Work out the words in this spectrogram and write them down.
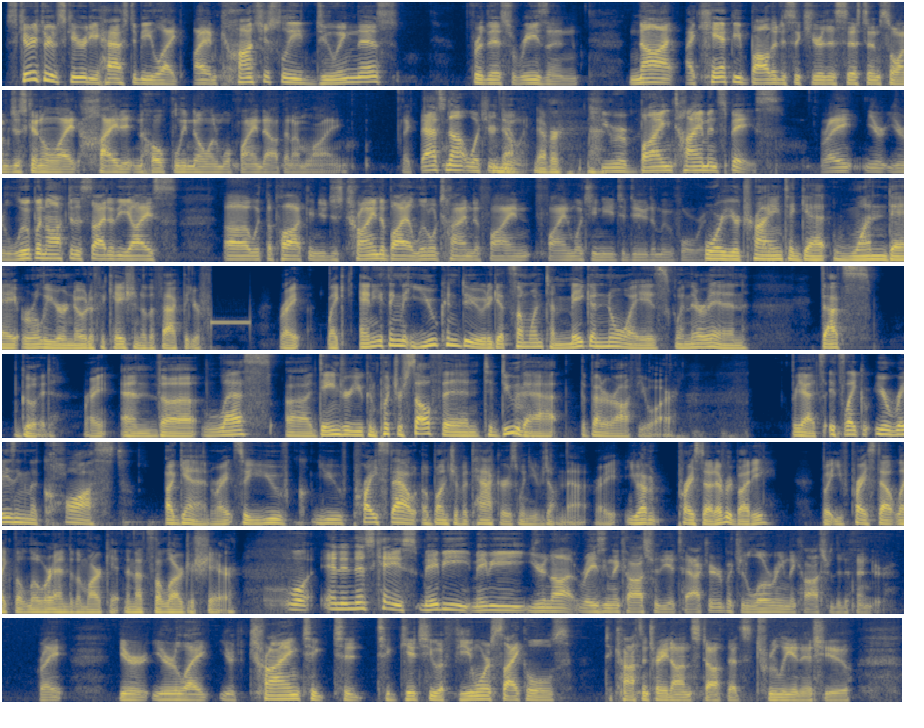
Security through obscurity has to be like, I am consciously doing this for this reason not I can't be bothered to secure this system, so I'm just gonna like hide it and hopefully no one will find out that I'm lying. Like that's not what you're no, doing. Never. you're buying time and space, right? You're you're looping off to the side of the ice uh, with the puck, and you're just trying to buy a little time to find find what you need to do to move forward. Or you're trying to get one day earlier notification of the fact that you're f- right. Like anything that you can do to get someone to make a noise when they're in, that's good, right? And the less uh, danger you can put yourself in to do mm. that, the better off you are. But yeah, it's it's like you're raising the cost again, right? So you've you've priced out a bunch of attackers when you've done that, right? You haven't priced out everybody, but you've priced out like the lower end of the market, and that's the largest share. Well, and in this case, maybe maybe you're not raising the cost for the attacker, but you're lowering the cost for the defender, right? You're you're like you're trying to to to get you a few more cycles to concentrate on stuff that's truly an issue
